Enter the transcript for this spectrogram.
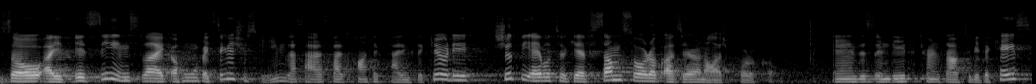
So it seems like a homomorphic signature scheme that satisfies context hiding security should be able to give some sort of a zero knowledge protocol. And this indeed turns out to be the case.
